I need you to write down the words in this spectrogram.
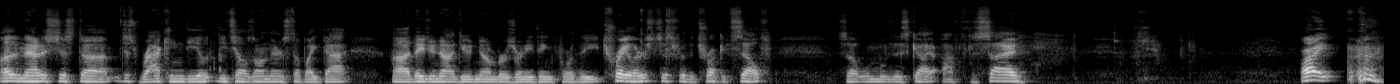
Other than that, it's just uh, just racking de details on there and stuff like that. Uh, they do not do numbers or anything for the trailers, just for the truck itself. So we'll move this guy off to the side. All right,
